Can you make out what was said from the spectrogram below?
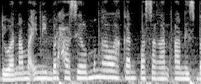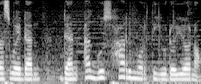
dua nama ini berhasil mengalahkan pasangan Anies Baswedan dan Agus Harimurti Yudhoyono.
